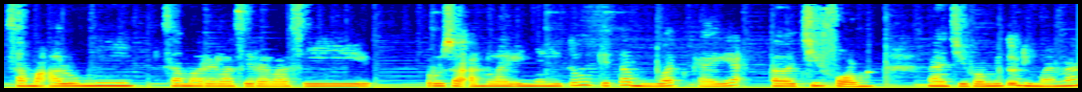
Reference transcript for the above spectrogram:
sama alumni sama relasi-relasi perusahaan lainnya itu kita buat kayak uh, G-form. Nah, G-form itu di mana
